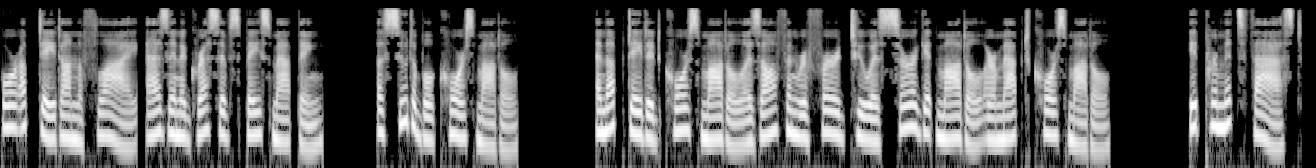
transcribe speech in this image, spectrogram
or update on the fly, as in aggressive space mapping a suitable coarse model. An updated coarse model is often referred to as surrogate model or mapped coarse model. It permits fast,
